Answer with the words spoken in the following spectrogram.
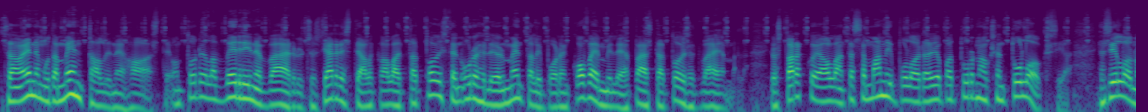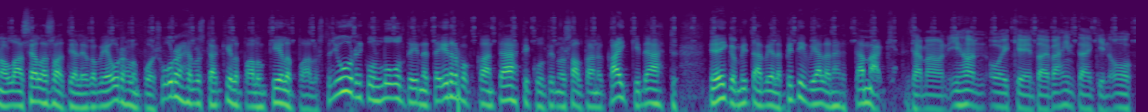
Se on ennen muuta mentaalinen haaste. On todella verinen vääryys, jos järjestäjä alkaa laittaa toisten urheilijoiden mentaalipuolen kovemmille ja päästää toiset vähemmällä. Jos tarkkoja ollaan, tässä manipuloidaan jopa turnauksen tuloksia. Ja silloin ollaan sellaisella tiellä, joka vie urheilun pois urheilusta ja kilpailun kilpailusta. Juuri kun luultiin, että irvokkaan tähtikultin osalta on jo kaikki nähty, niin eikö mitään vielä, piti vielä nähdä tämäkin. Tämä on ihan oikein tai vähintäänkin ok,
